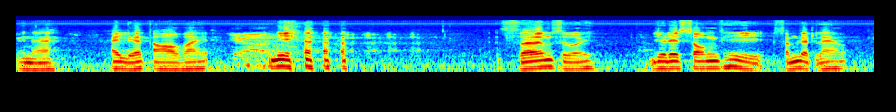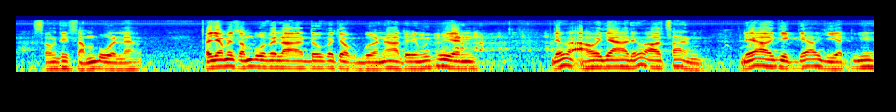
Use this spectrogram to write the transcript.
นี่นะ ให้เหลือตอไว้ นี่ เสริมสวย อยู่ในทรงที่สำเร็จแล้ว ทรงที่สมบูรณ์แล้ว ถ้ายังไม่สมบูรณ์เวลาดูกระจกเบื่อหน้าตัวเองวิเวียนเดี๋ยวก็เอายาวเดี๋ยวเอาสั้น เดี๋ยวเอาหยิกเดี๋ยวเอาเหยียดงี้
